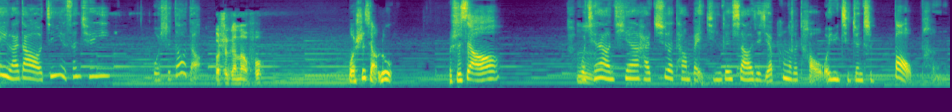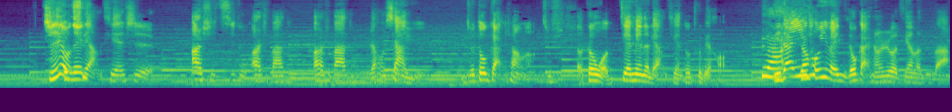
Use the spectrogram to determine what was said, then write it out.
迎来到今夜三缺一，我是豆豆，我是甘道夫，我是小鹿，我是小欧。我前两天还去了趟北京，跟笑姐姐碰了个头，我运气真是爆棚。只有那两天是二十七度、二十八度、二十八度，然后下雨，你就都赶上了。就是跟我见面的两天都特别好。对啊，你在一头一尾你都赶上热天了，对吧？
